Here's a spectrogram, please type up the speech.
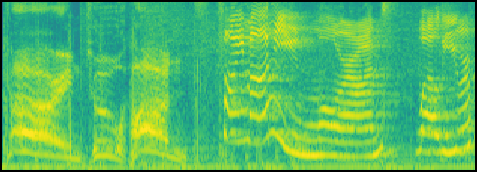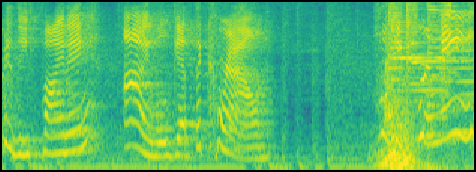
Time to hunt! Fight on, you morons! While you're busy fighting, I will get the crown. Wait for me!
